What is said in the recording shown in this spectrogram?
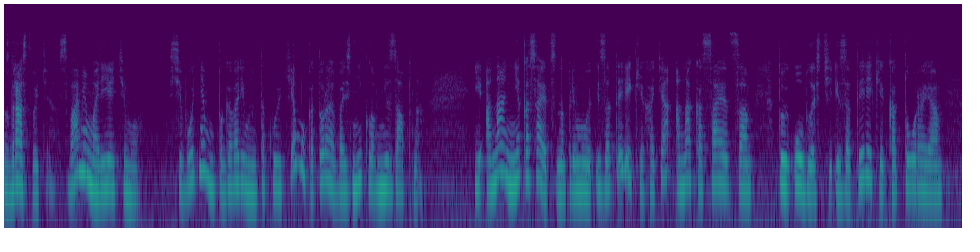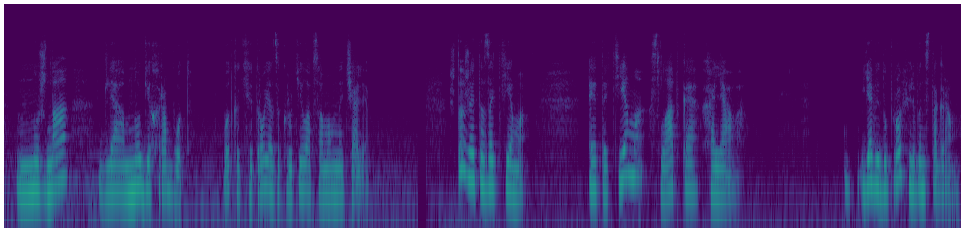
Здравствуйте, с вами Мария Тимо. Сегодня мы поговорим на такую тему, которая возникла внезапно. И она не касается напрямую эзотерики, хотя она касается той области эзотерики, которая нужна для многих работ. Вот как хитро я закрутила в самом начале. Что же это за тема? Это тема сладкая халява. Я веду профиль в Инстаграм.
